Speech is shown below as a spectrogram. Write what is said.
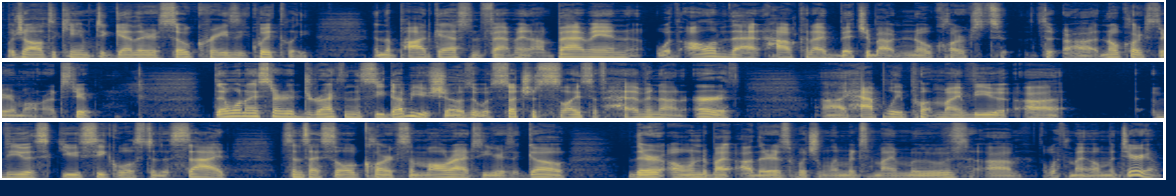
which all came together so crazy quickly. And the podcast and Fat Man on Batman. With all of that, how could I bitch about no clerks, th- uh, no clerks three or Mallrats too? Then when I started directing the CW shows, it was such a slice of heaven on earth. I happily put my view uh, view askew sequels to the side. Since I sold Clerks and Mallrats years ago, they're owned by others, which limits my moves um, with my own material.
